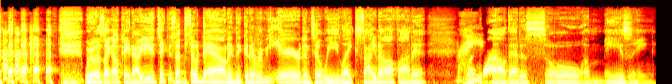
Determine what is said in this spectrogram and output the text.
where it was like, okay, now you need to take this episode down, and it could never be aired until we like sign off on it. But right wow, that is so amazing.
